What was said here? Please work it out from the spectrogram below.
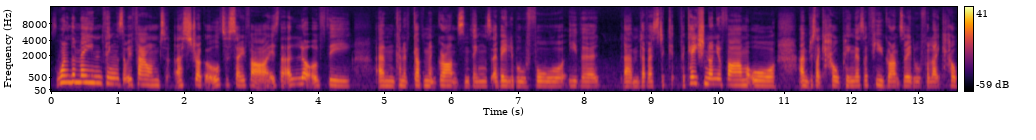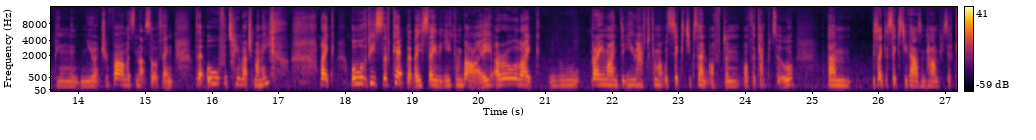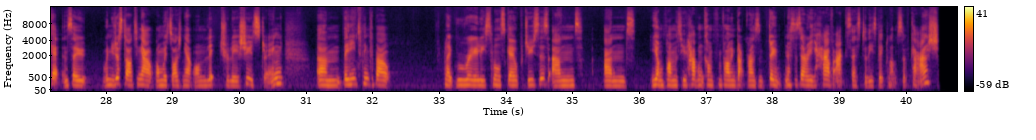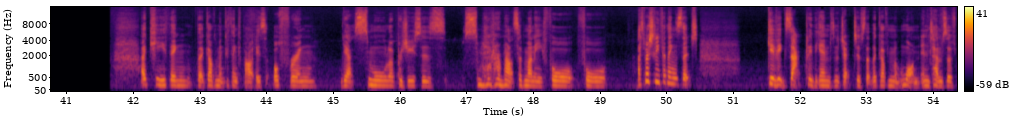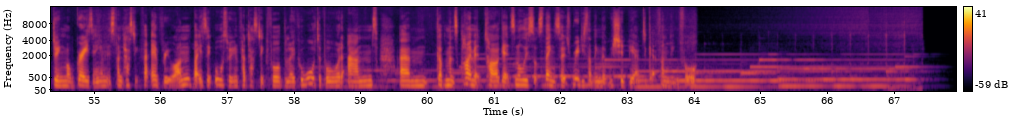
One of the main things that we found a struggle to so far is that a lot of the um, kind of government grants and things available for either um, diversification on your farm or um, just like helping. There's a few grants available for like helping new entry farmers and that sort of thing, but they're all for too much money. like all the pieces of kit that they say that you can buy are all like, bearing in mind that you have to come up with 60% often of the capital. Um, it's like a £60,000 piece of kit. And so when you're just starting out and we're starting out on literally a shoestring, um, they need to think about like really small scale producers and and young farmers who haven't come from farming backgrounds and don't necessarily have access to these big lumps of cash. A key thing that government could think about is offering yeah, smaller producers smaller amounts of money for for especially for things that give exactly the aims and objectives that the government want in terms of doing mob grazing. I mean, it's fantastic for everyone, but it's also fantastic for the local water board and um, government's climate targets and all these sorts of things. So it's really something that we should be able to get funding for.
